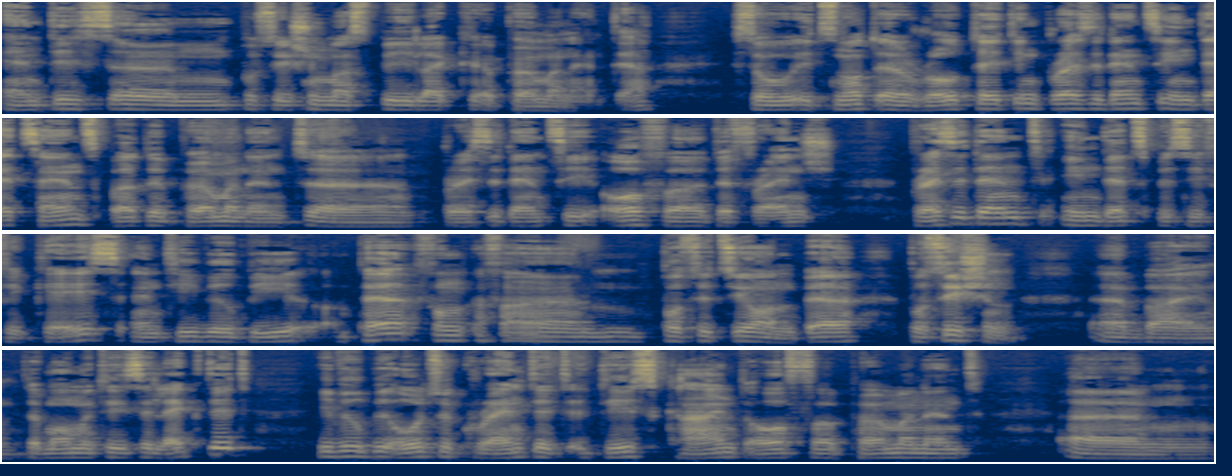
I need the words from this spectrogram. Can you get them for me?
And this um, position must be like uh, permanent. Yeah? So it's not a rotating presidency in that sense, but a permanent uh, presidency of uh, the French president in that specific case, and he will be per um, position, per position, uh, by the moment he's elected, he will be also granted this kind of uh, permanent. Um,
